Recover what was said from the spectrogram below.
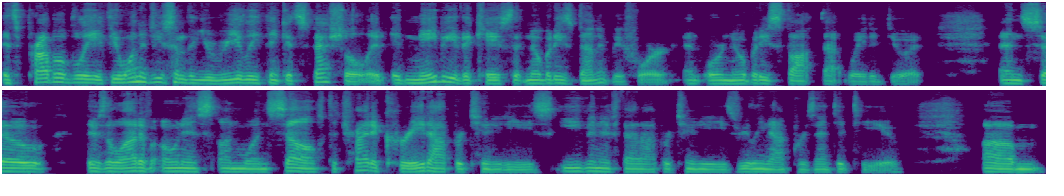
it's probably, if you want to do something you really think it's special, it, it may be the case that nobody's done it before and or nobody's thought that way to do it. And so there's a lot of onus on oneself to try to create opportunities, even if that opportunity is really not presented to you. Um,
